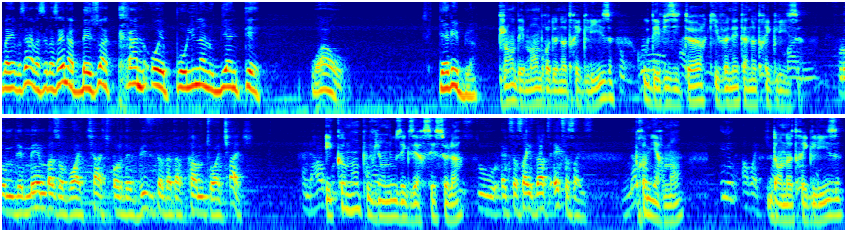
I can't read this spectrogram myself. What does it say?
bazalaki na besoin ya crâne oyo epoli nano bien te waouh c'est terrible hein. gens des membres de notre Église ou des visiteurs qui venaient à notre Église. From the members of our church or the visitors that have come to our church. And how Et comment pouvions-nous exercer cela? Premièrement, dans notre Église,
